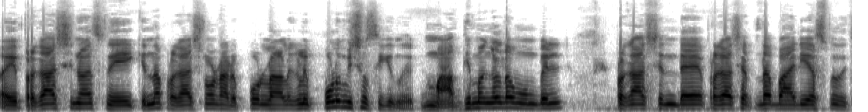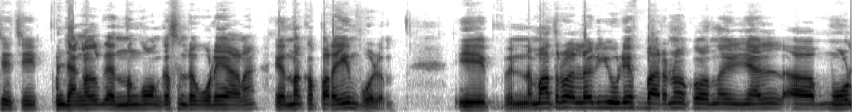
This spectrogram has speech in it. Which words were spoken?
ഈ പ്രകാശിനെ സ്നേഹിക്കുന്ന പ്രകാശിനോട് അടുപ്പമുള്ള ആളുകൾ ഇപ്പോഴും വിശ്വസിക്കുന്നത് മാധ്യമങ്ങളുടെ മുമ്പിൽ പ്രകാശിന്റെ പ്രകാശത്തിന്റെ ഭാര്യ സ്മൃതി ചേച്ചി ഞങ്ങൾ എന്നും കോൺഗ്രസിന്റെ കൂടെയാണ് എന്നൊക്കെ പറയുമ്പോഴും ഈ പിന്നെ മാത്രമല്ല ഒരു യു ഡി എഫ് ഭരണമൊക്കെ വന്നു കഴിഞ്ഞാൽ മോൾ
